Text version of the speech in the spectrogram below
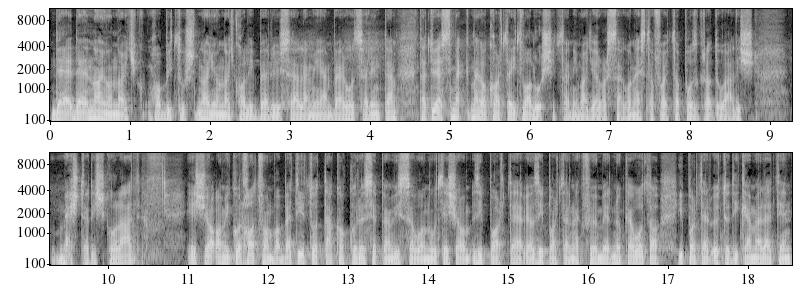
de, de nagyon nagy habitus, nagyon nagy kaliberű szellemi ember volt szerintem. Tehát ő ezt meg, meg akarta itt valósítani Magyarországon, ezt a fajta posztgraduális mesteriskolát, és amikor 60-ban betiltották, akkor ő szépen visszavonult, és az iparterv, az ipartervnek főmérnöke volt, a iparterv 5. emeletén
